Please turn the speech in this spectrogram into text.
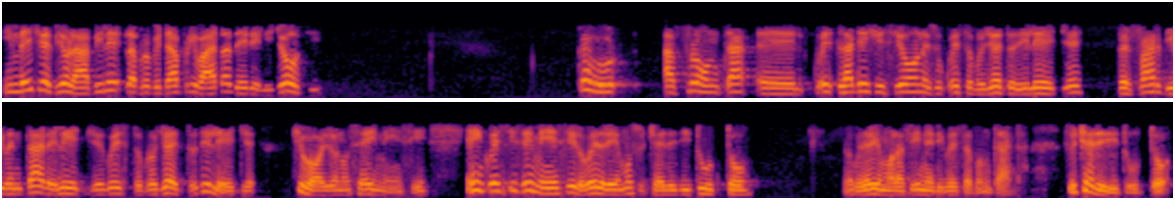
invece è violabile la proprietà privata dei religiosi. Cavour affronta eh, la decisione su questo progetto di legge per far diventare legge questo progetto di legge ci vogliono sei mesi e in questi sei mesi lo vedremo, succede di tutto. Lo vedremo alla fine di questa puntata. Succede di tutto.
